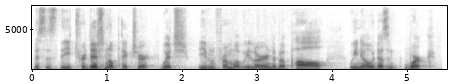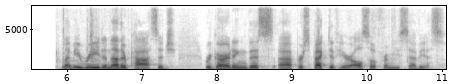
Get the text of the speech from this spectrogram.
This is the traditional picture, which, even from what we learned about Paul, we know doesn't work. Let me read another passage regarding this uh, perspective here, also from Eusebius,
